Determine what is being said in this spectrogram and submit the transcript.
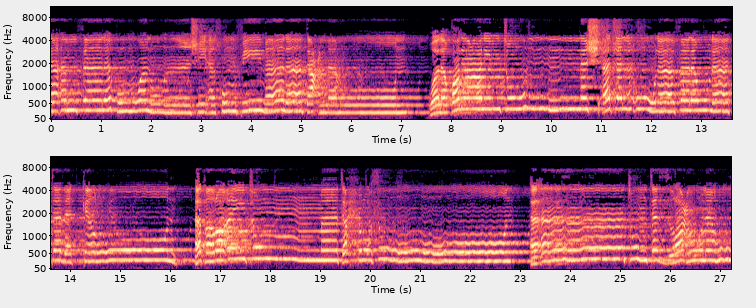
امثالكم وننشئكم فيما لا تعلمون ولقد علمتم النشاه الاولى فلولا تذكرون افرايتم ما تحرثون اانتم تزرعونه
